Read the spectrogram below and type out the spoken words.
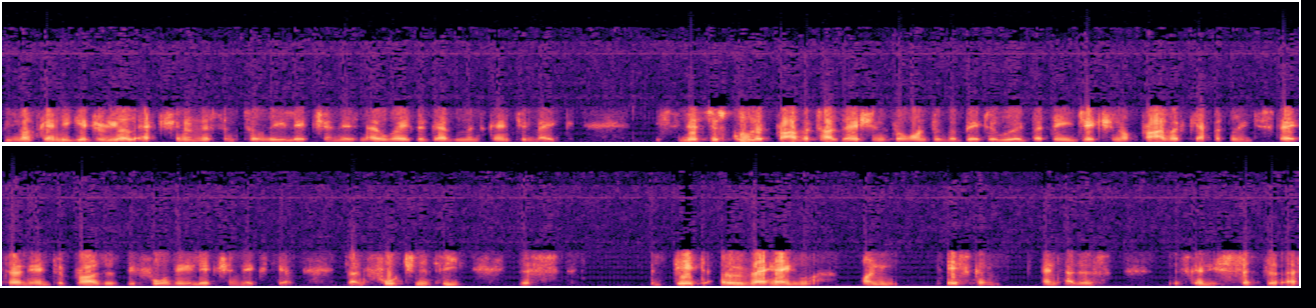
we're not going to get real action on this until the election. There's no way the government's going to make let's just call it privatization for want of a better word, but the injection of private capital into state-owned enterprises before the election next year. So unfortunately, this debt overhang on Eskom and others is going to sit with us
